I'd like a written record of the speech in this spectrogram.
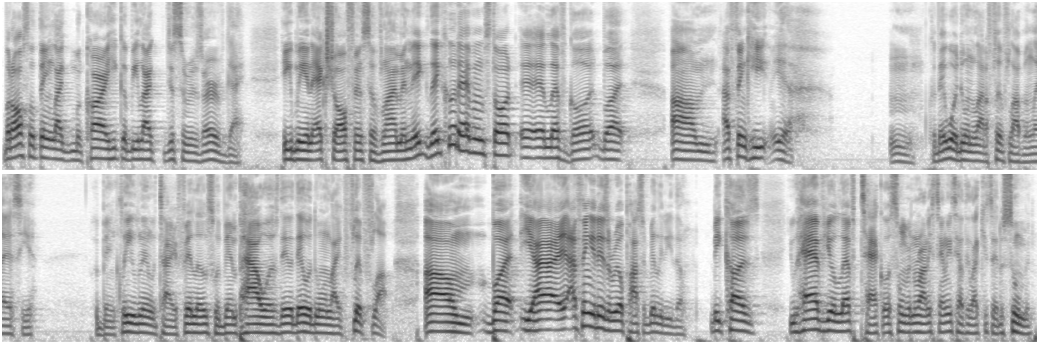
but also think like Mekari, he could be like just a reserve guy. He could be an extra offensive lineman. They, they could have him start at left guard, but um, I think he, yeah, because mm, they were doing a lot of flip flopping last year. With Ben Cleveland, with Tyre Phillips, with Ben Powers, they they were doing like flip flop. Um, but yeah, I, I, think it is a real possibility though because you have your left tackle, assuming Ronnie Stanley's healthy, like you said, assuming.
